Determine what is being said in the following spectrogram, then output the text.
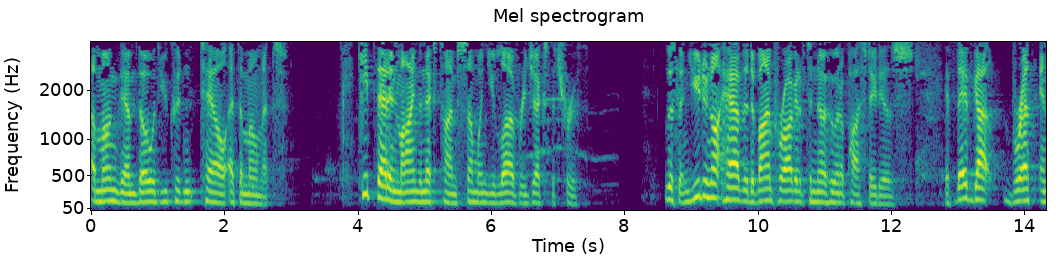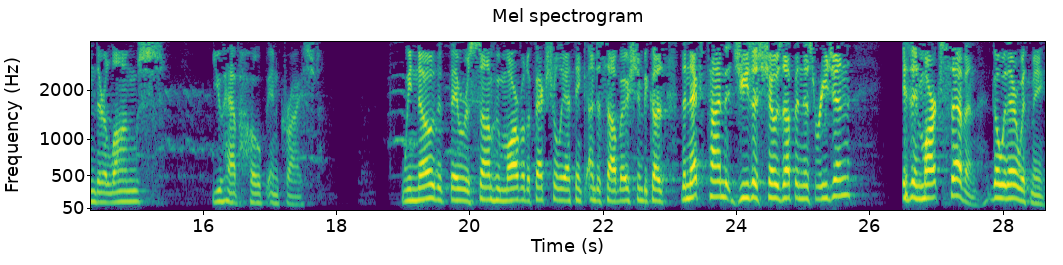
among them, though you couldn't tell at the moment. Keep that in mind the next time someone you love rejects the truth. Listen, you do not have the divine prerogative to know who an apostate is. If they've got breath in their lungs, you have hope in Christ. We know that there were some who marveled effectually, I think, unto salvation because the next time that Jesus shows up in this region is in Mark 7. Go there with me.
